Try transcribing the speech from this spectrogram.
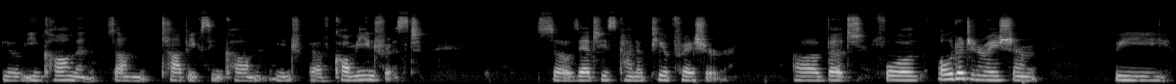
you know in common, some topics in common in, of common interest. So that is kind of peer pressure. Uh, but for older generation, we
